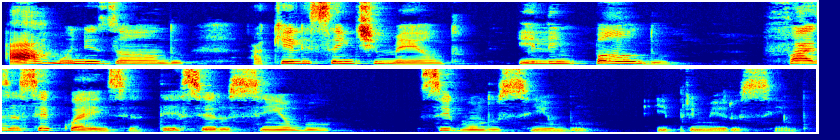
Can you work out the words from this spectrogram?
harmonizando aquele sentimento e limpando, faz a sequência: terceiro símbolo, segundo símbolo e primeiro símbolo.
